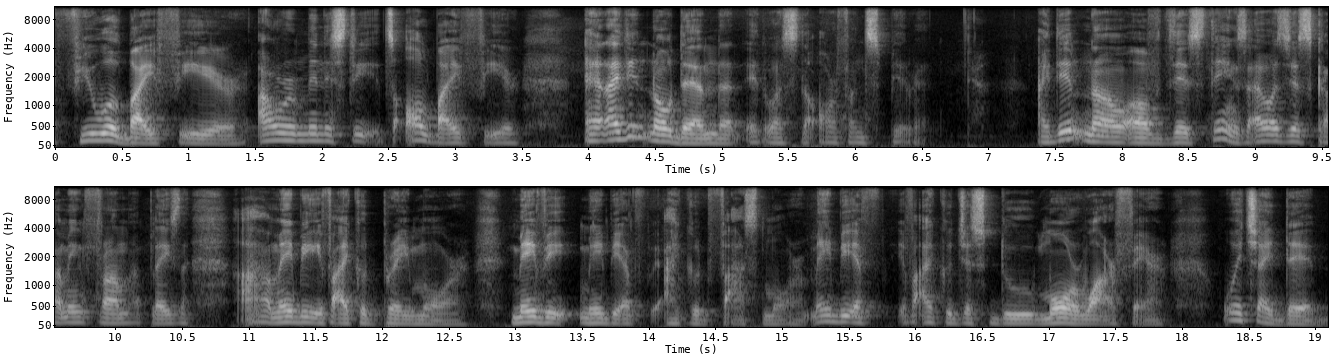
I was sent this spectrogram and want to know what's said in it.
fueled by fear. Our ministry it's all by fear, and I didn't know then that it was the orphan spirit. I didn't know of these things. I was just coming from a place that ah, maybe if I could pray more, maybe maybe if I could fast more, maybe if if I could just do more warfare, which I did.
